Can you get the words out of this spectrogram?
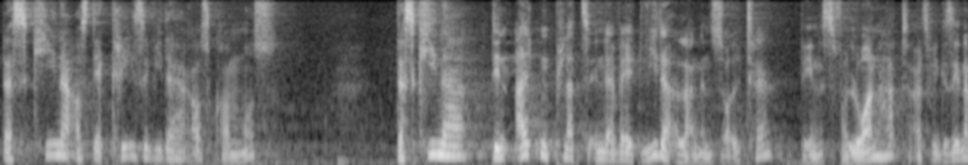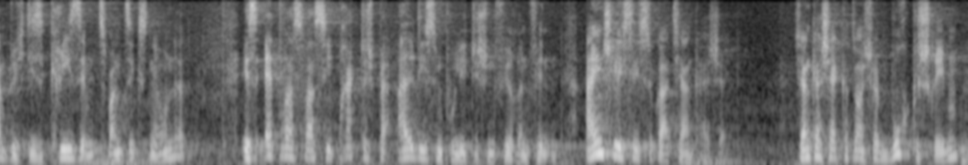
dass China aus der Krise wieder herauskommen muss, dass China den alten Platz in der Welt wiedererlangen sollte, den es verloren hat, als wir gesehen haben, durch diese Krise im 20. Jahrhundert, ist etwas, was Sie praktisch bei all diesen politischen Führern finden, einschließlich sogar Chiang Kai-shek. Chiang Kai-shek hat zum Beispiel ein Buch geschrieben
